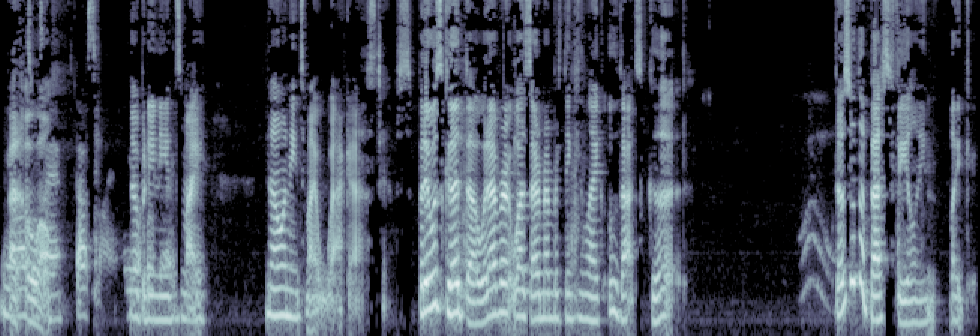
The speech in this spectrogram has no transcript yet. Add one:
Yeah, but, oh well. Say, that's fine. Nobody needs my no one needs my whack ass tips. But it was good though. Whatever it was, I remember thinking like, "Ooh, that's good." Those are the best feeling, like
